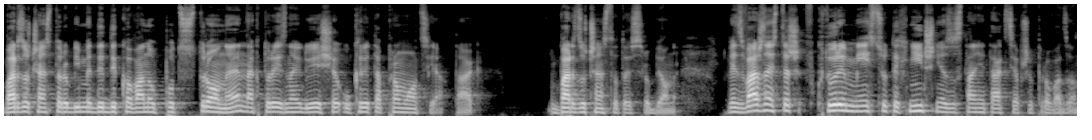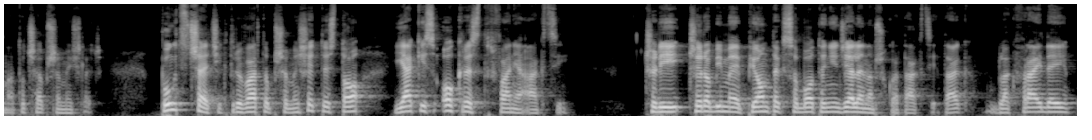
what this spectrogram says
bardzo często robimy dedykowaną podstronę, na której znajduje się ukryta promocja, tak? Bardzo często to jest robione. Więc ważne jest też, w którym miejscu technicznie zostanie ta akcja przeprowadzona. To trzeba przemyśleć. Punkt trzeci, który warto przemyśleć, to jest to, jaki jest okres trwania akcji. Czyli czy robimy piątek, sobotę, niedzielę na przykład akcję, tak? Black Friday,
